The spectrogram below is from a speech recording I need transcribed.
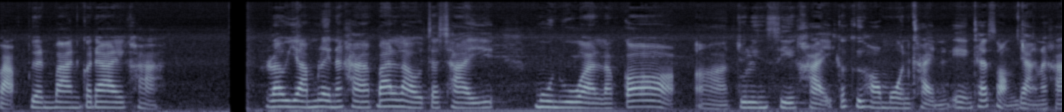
ฝากเพื่อนบ้านก็ได้ค่ะ เราย้ำเลยนะคะ บ้านเราจะใช้มูลวัวแล้วก็จุลินทรีย์ไข่ก็คือฮอร์โมนไข่นั่นเองแค่ 2 อย่างนะคะ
